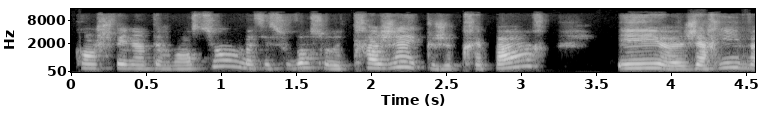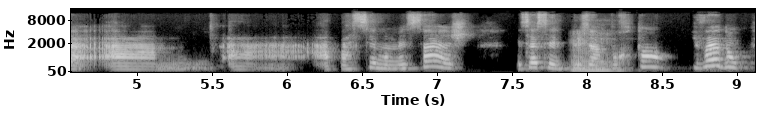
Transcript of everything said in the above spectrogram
quand je fais une intervention, bah, c'est souvent sur le trajet que je prépare et euh, j'arrive à, à, passer mon message. Et ça, c'est le plus mhm. important. Tu vois, donc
